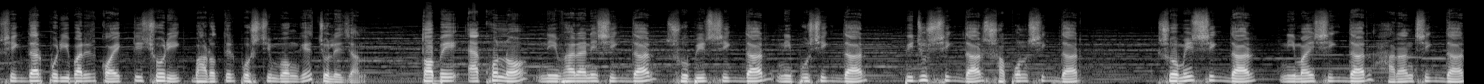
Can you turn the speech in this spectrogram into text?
শিকদার পরিবারের কয়েকটি শরিক ভারতের পশ্চিমবঙ্গে চলে যান। তবে এখনও নিভারানী শিকদার, সুবীর শিকদার, নিপু শিকদার, পীযুষ শিকদার, স্বপন শিকদার, সমীর শিকদার, নিমাই শিকদার, হারান শিকদার,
